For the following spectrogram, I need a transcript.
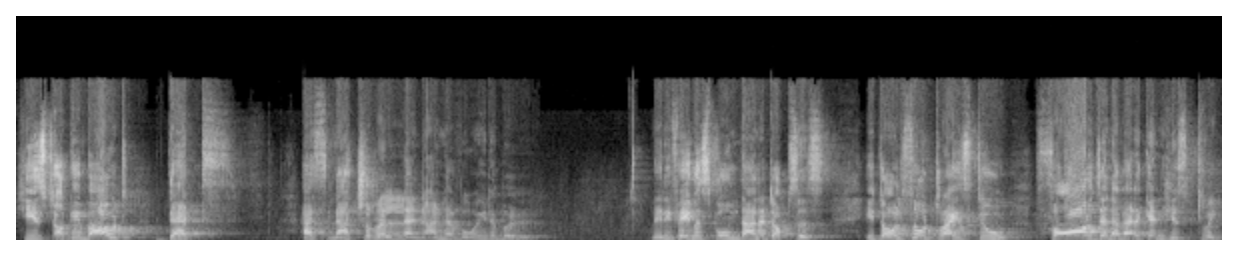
He is talking about death as natural and unavoidable. Very famous poem, Thanatopsis. It also tries to forge an American history.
